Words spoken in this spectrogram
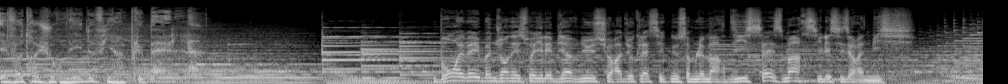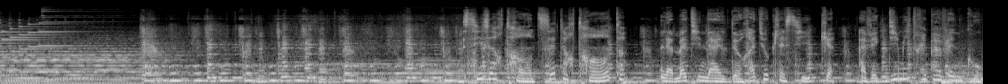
Et votre journée devient plus belle. Bon réveil, bonne journée, soyez les bienvenus sur Radio Classique. Nous sommes le mardi 16 mars, il est 6h30. 6h30, 7h30, la matinale de Radio Classique avec Dimitri Pavlenko.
